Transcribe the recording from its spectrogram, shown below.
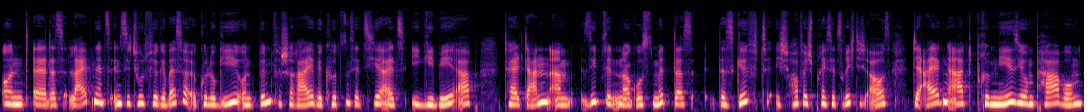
Und äh, das Leibniz-Institut für Gewässerökologie und Bündfischerei, wir kürzen es jetzt hier als IGB ab, teilt dann am 17. August mit, dass das Gift, ich hoffe, ich spreche es jetzt richtig aus, der Algenart Prymnesium parvum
